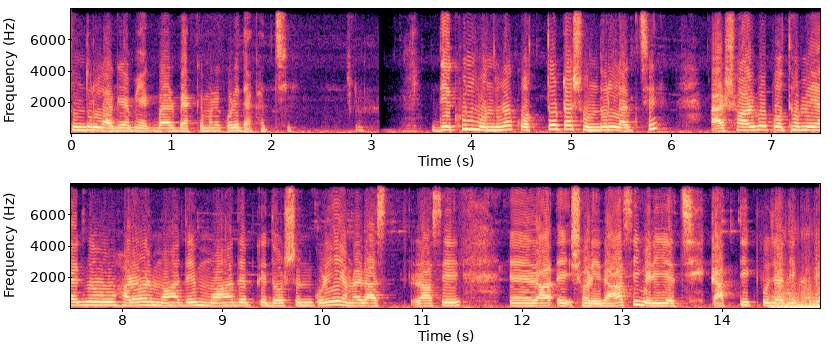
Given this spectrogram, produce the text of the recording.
সুন্দর লাগে, আমি একবার ব্যাক ক্যামেরা করে দেখাচ্ছি। দেখুন বন্ধুরা, কতটা সুন্দর লাগছে। আর সর্বপ্রথমে একদম হর হর মহাদেব, মহাদেবকে দর্শন করেই আমরা রাস, রাসে সরি রাসই বেরিয়ে যাচ্ছে। কার্তিক পূজা দেখতে।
